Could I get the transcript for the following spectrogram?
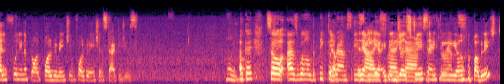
helpful in a fall prevention fall prevention strategies. Hmm. Okay, so as well, the pictograms yeah. is yeah, yeah. it like, just um, recently uh, published.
